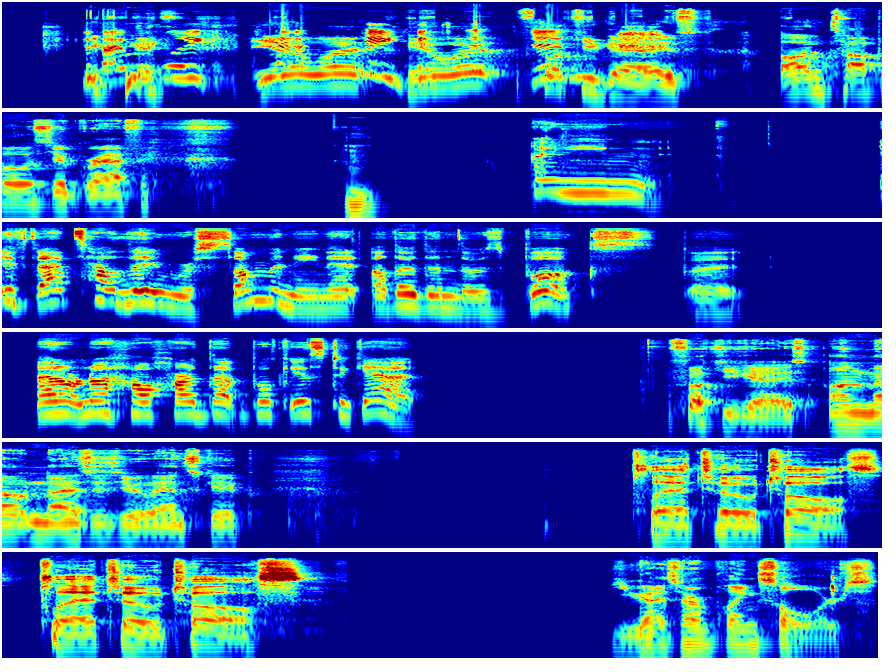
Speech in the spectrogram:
'Cause I was like, you know what? You know what? Fuck you guys. Untopos your graphic. Hmm. I mean, if that's how they were summoning it, other than those books, but I don't know how hard that book is to get. Fuck you guys. Unmountainizes your landscape. Plateau toss. Plateau toss. You guys aren't playing solars.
